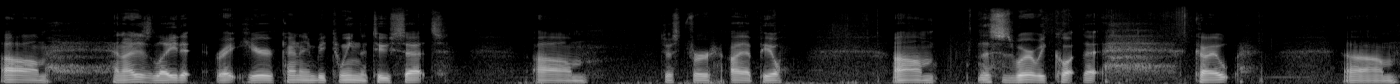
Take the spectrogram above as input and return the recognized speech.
Um, and I just laid it right here kind of in between the two sets um, just for eye appeal um, this is where we caught that coyote um,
